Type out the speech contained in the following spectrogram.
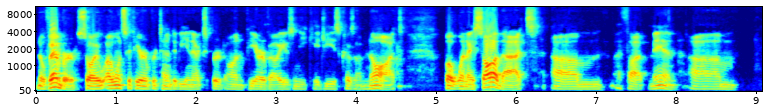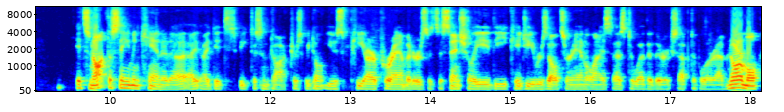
November. So I, I won't sit here and pretend to be an expert on PR values and EKGs because I'm not. But when I saw that, um, I thought, man, um, it's not the same in Canada. I, I did speak to some doctors. We don't use PR parameters. It's essentially the EKG results are analyzed as to whether they're acceptable or abnormal,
